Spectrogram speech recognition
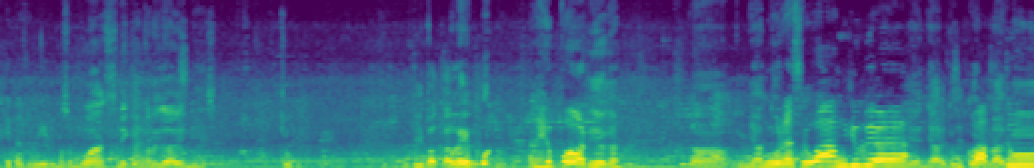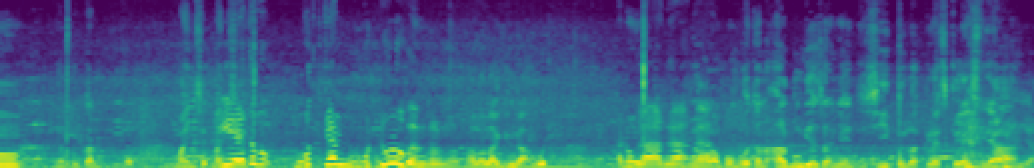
kita sendiri bang. Semua Sneak yang ngerjain. Cukup nanti bakal repot. Repot, Iya kan? Nah, nyatu nguras uang juga. Iya, nyatukan Waktu. lagi, nyatukan oh, mindset mindset. Iya itu mood kan, mood dulu bang kalau apa. kalau lagi nggak mood Aduh nggak nggak nggak. Dalam pembuatan album biasanya di situ lah clash-clashnya. iya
